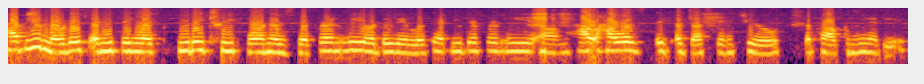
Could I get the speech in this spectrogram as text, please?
have you noticed anything like do they treat foreigners differently or do they look at you differently? Um, how how was it adjusting to the Prague community?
